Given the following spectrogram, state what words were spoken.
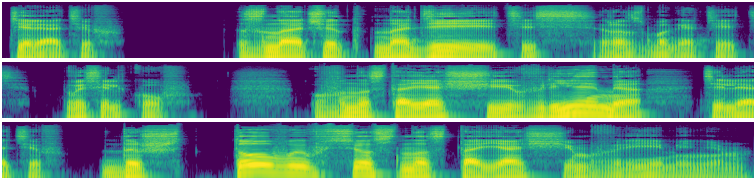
Телятев. Значит, надеетесь разбогатеть. Васильков. В настоящее время, Телятев, да что то вы все с настоящим временем.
